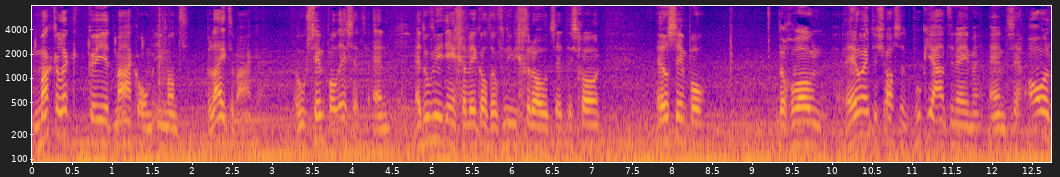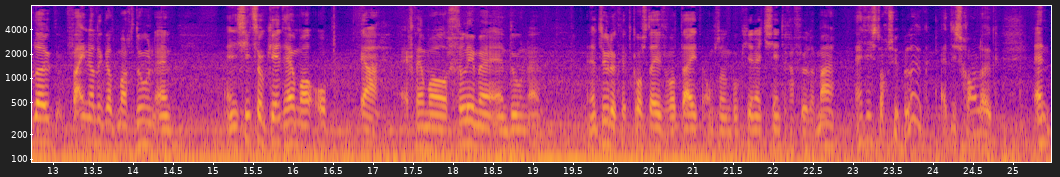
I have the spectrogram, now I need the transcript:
makkelijk kun je het maken om iemand blij te maken? Hoe simpel is het? En het hoeft niet ingewikkeld, het hoeft niet groot. Het is gewoon heel simpel. Door gewoon heel enthousiast het boekje aan te nemen. En te zeggen, oh wat leuk, fijn dat ik dat mag doen. En, en je ziet zo'n kind helemaal op, ja, echt helemaal glimmen en doen. En, natuurlijk, het kost even wat tijd om zo'n boekje netjes in te gaan vullen. Maar het is toch superleuk. Het is gewoon leuk. En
